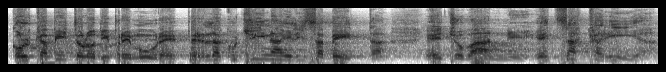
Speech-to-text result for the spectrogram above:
col capitolo di premure per la cugina Elisabetta e Giovanni e Zaccaria,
